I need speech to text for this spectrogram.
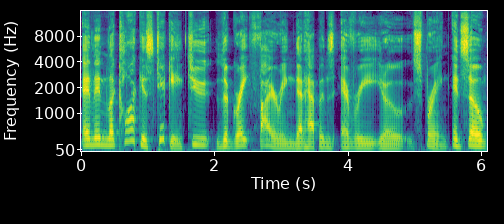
and then the clock is ticking to the great firing that happens every you know spring. And so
